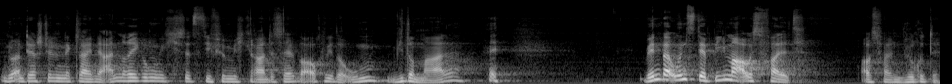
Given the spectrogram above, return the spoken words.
nur an der Stelle eine kleine Anregung, ich setze die für mich gerade selber auch wieder um, wieder mal. Wenn bei uns der Beamer ausfällt, ausfallen würde,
